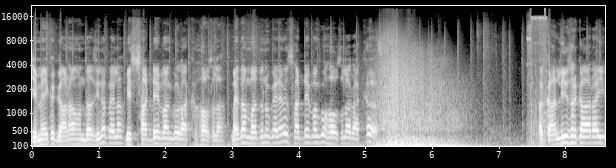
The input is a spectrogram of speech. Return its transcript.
ਜਿਵੇਂ ਇੱਕ ਗਾਣਾ ਹੁੰਦਾ ਸੀ ਨਾ ਪਹਿਲਾਂ, ਵੀ ਸਾਡੇ ਵਾਂਗੂ ਰੱਖ ਹੌਸਲਾ। ਮੈਂ ਤਾਂ ਮਦਨ ਨੂੰ ਕਹਿ ਰਿਹਾ ਵੀ ਸਾਡੇ ਵਾਂਗੂ ਹੌਸਲਾ ਰੱਖ। ਅਕਾਲੀ ਸਰਕਾਰ ਆਈ,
